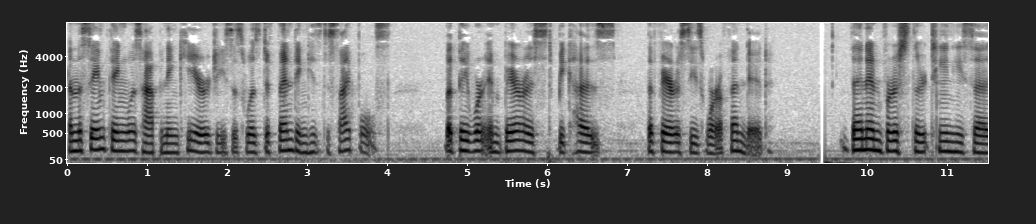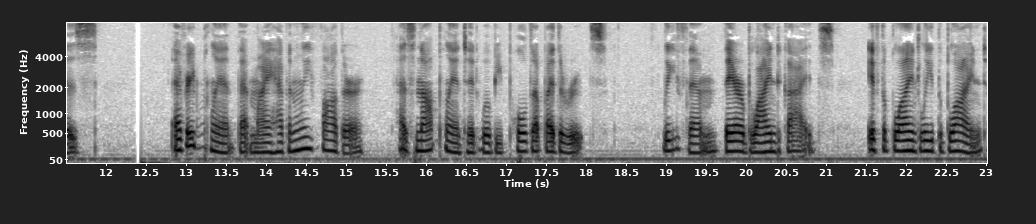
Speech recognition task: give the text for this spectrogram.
And the same thing was happening here. Jesus was defending his disciples, but they were embarrassed because the Pharisees were offended. Then in verse 13 he says, Every plant that my heavenly Father has not planted will be pulled up by the roots. Leave them, they are blind guides. If the blind lead the blind,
